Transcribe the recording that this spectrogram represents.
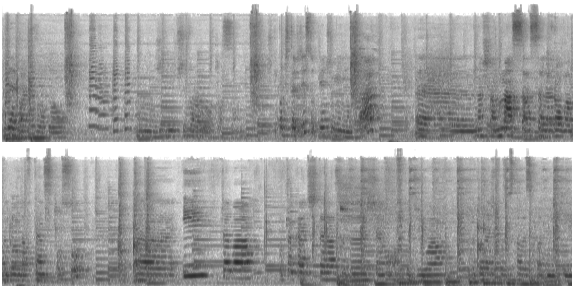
podlewać wodą, e, żeby nie przywalało czasem. Po 45 minutach e, nasza masa selerowa wygląda w ten sposób e, i trzeba poczekać teraz, żeby się ochłodziła, żeby dodać pozostałe składniki.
